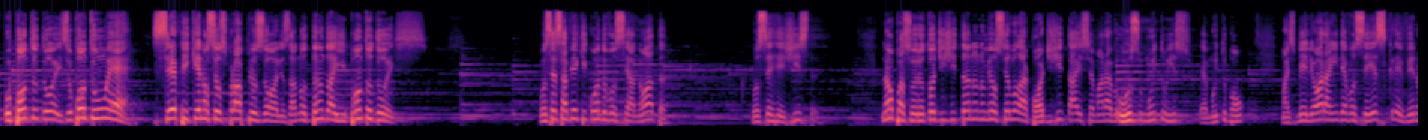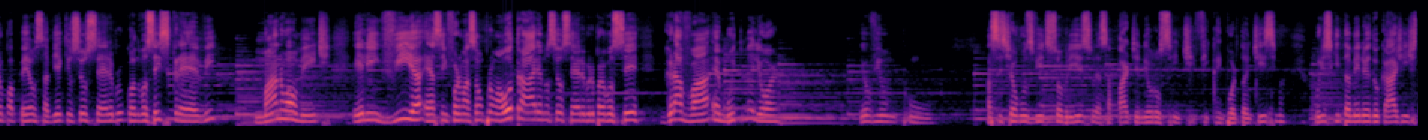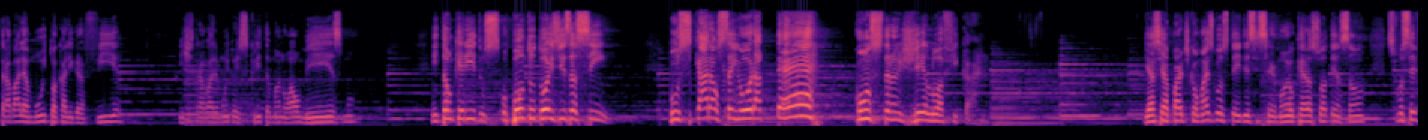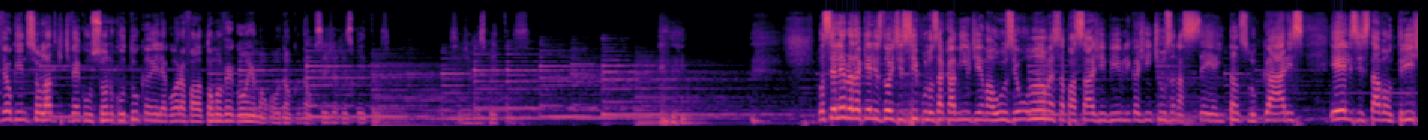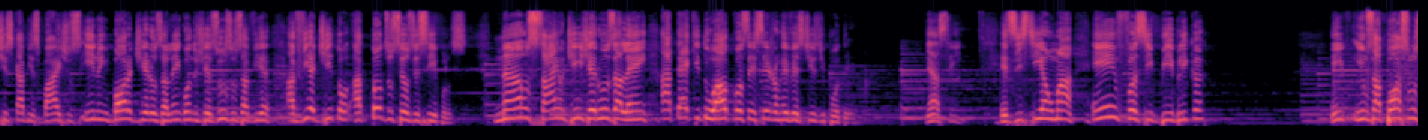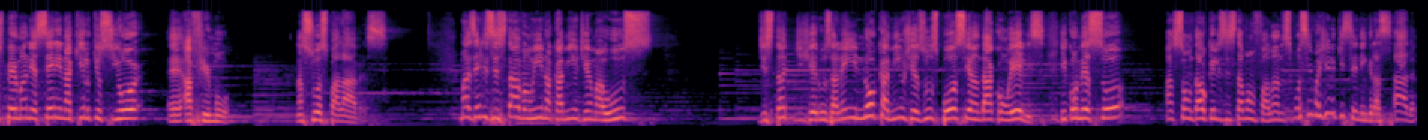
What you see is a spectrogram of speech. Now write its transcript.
o ponto 2, o ponto 1 um é ser pequeno aos seus próprios olhos, anotando aí. Ponto 2. Você sabia que quando você anota, você registra? Não, pastor, eu estou digitando no meu celular. Pode digitar, isso é maravilhoso. Uso muito isso, é muito bom. Mas melhor ainda é você escrever no papel. Sabia que o seu cérebro, quando você escreve, manualmente, ele envia essa informação para uma outra área no seu cérebro para você gravar, é muito melhor. Eu vi um, um, assisti alguns vídeos sobre isso, essa parte neurocientífica importantíssima. Por isso que também no Educar a gente trabalha muito a caligrafia, a gente trabalha muito a escrita manual mesmo. Então, queridos, o ponto 2 diz assim: buscar ao Senhor até constrangê-lo a ficar. E essa é a parte que eu mais gostei desse sermão. Eu quero a sua atenção. Se você vê alguém do seu lado que tiver com sono, cutuca ele agora, fala: toma vergonha, irmão. Ou não, não, seja respeitoso. Seja respeitoso. Você lembra daqueles dois discípulos a caminho de Emaús? Eu amo essa passagem bíblica, a gente usa na ceia em tantos lugares. Eles estavam tristes, cabisbaixos, indo embora de Jerusalém quando Jesus os havia, havia dito a todos os seus discípulos: Não saiam de Jerusalém até que do alto vocês sejam revestidos de poder. É assim. Existia uma ênfase bíblica em, em os apóstolos permanecerem naquilo que o Senhor é, afirmou, nas suas palavras. Mas eles estavam indo a caminho de Emaús, distante de Jerusalém, e no caminho Jesus pôs-se a andar com eles e começou a sondar o que eles estavam falando. Se você imagina que cena engraçada,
